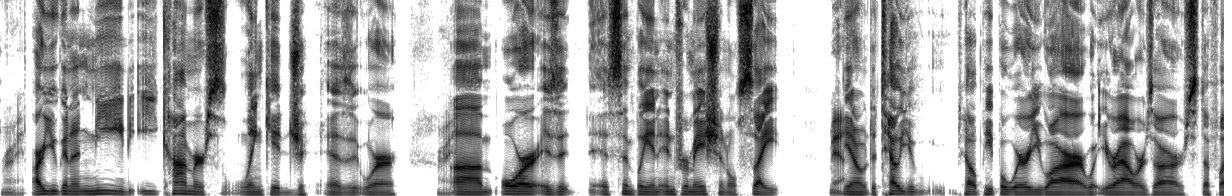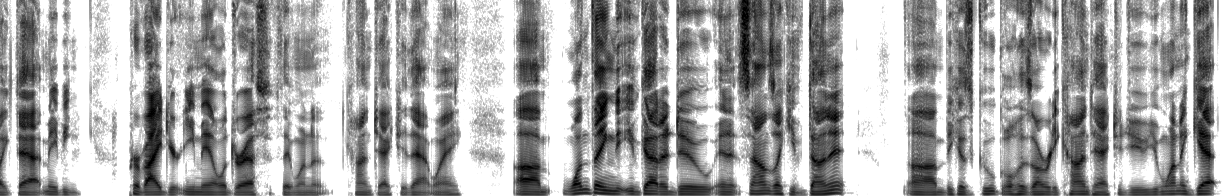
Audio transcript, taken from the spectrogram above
right, Are you going to need e-commerce linkage, as it were, right. um, or is it is simply an informational site? Yeah. You know, to tell you tell people where you are, what your hours are, stuff like that. Maybe provide your email address if they want to contact you that way. Um, one thing that you've got to do, and it sounds like you've done it um, because Google has already contacted you. You want to get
